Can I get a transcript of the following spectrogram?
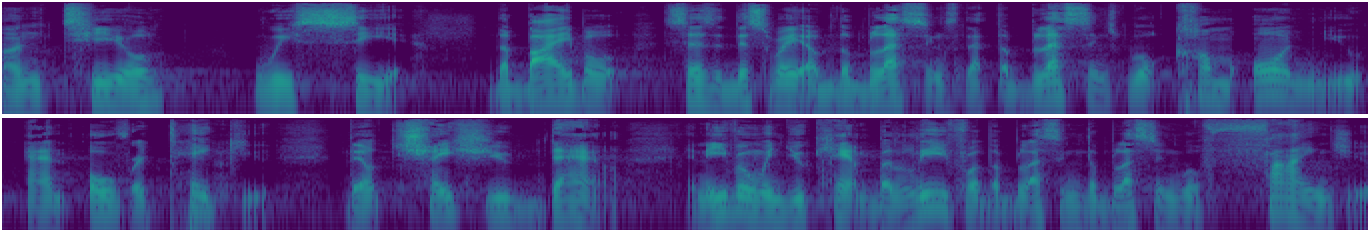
until we see it. The Bible says it this way of the blessings that the blessings will come on you and overtake you. They'll chase you down. And even when you can't believe for the blessing, the blessing will find you.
